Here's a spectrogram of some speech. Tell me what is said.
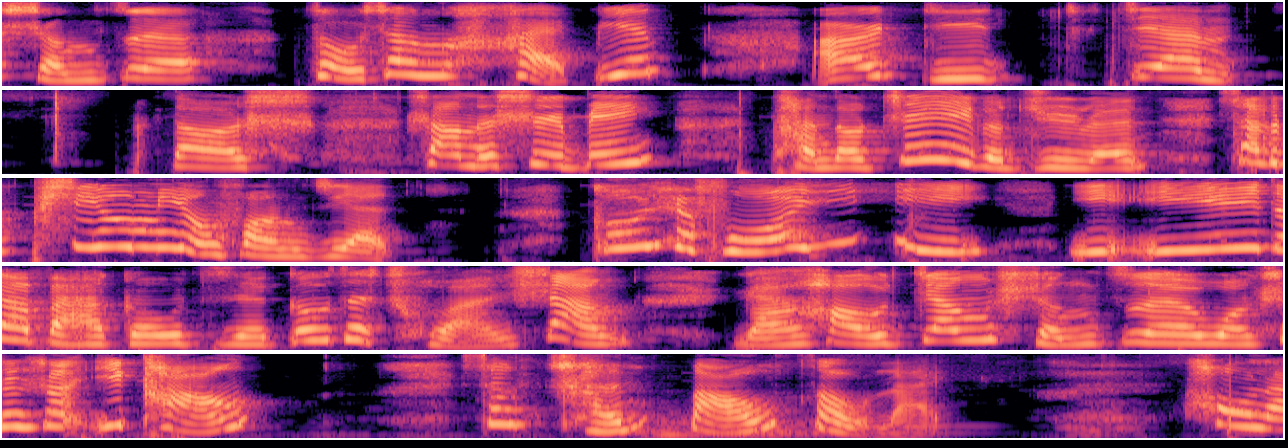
绳子走向海边，而敌舰。的上的士兵看到这个巨人，吓得拼命放箭。格列佛一一一的把钩子勾在船上，然后将绳子往身上一扛，向城堡走来。后来，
